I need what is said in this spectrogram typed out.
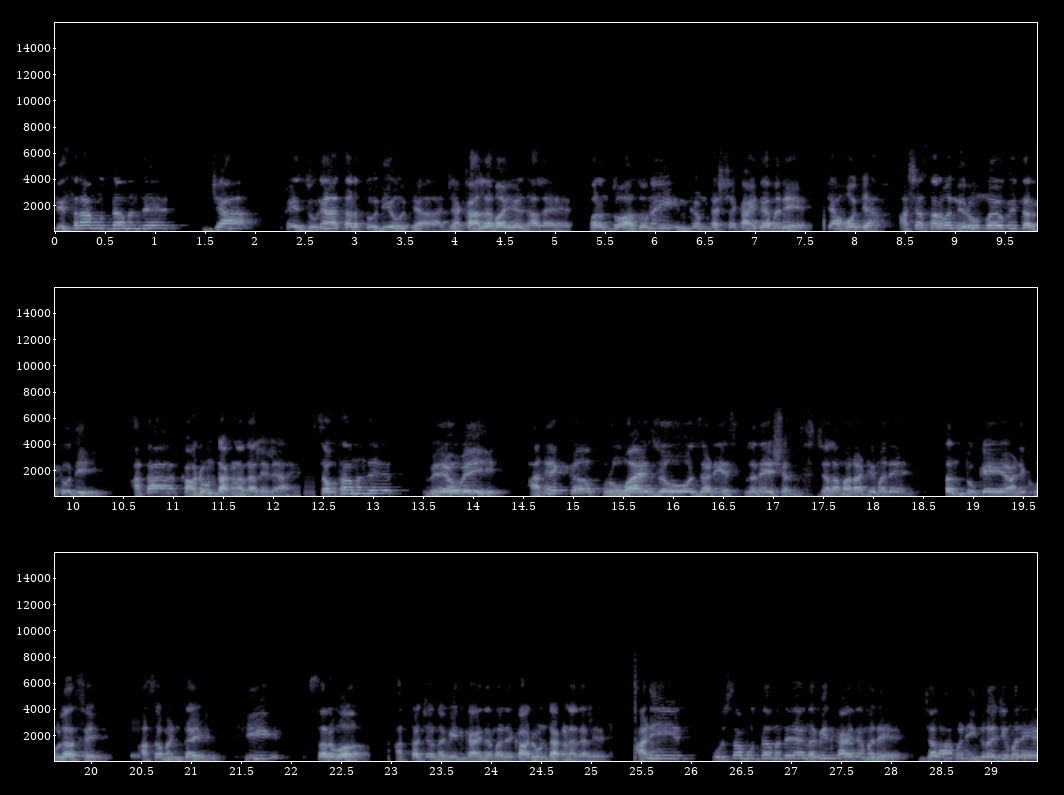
तिसरा मुद्दा म्हणजे ज्या काही जुन्या तरतुदी होत्या ज्या कालबाह्य झाल्या आहेत परंतु अजूनही इन्कम टॅक्सच्या कायद्यामध्ये त्या होत्या अशा सर्व निरुपयोगी तरतुदी आता काढून टाकण्यात आलेल्या आहेत. चौथा म्हणजे वेळोवेळी अनेक प्रोव्हायझोज आणि एक्सप्लेनेशन्स ज्याला मराठीमध्ये तंतुके आणि खुलासे असं म्हणता येईल ही सर्व आत्ताच्या नवीन कायद्यामध्ये काढून टाकण्यात आले आणि पुढचा मुद्दा म्हणजे या नवीन कायद्यामध्ये ज्याला आपण इंग्रजीमध्ये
